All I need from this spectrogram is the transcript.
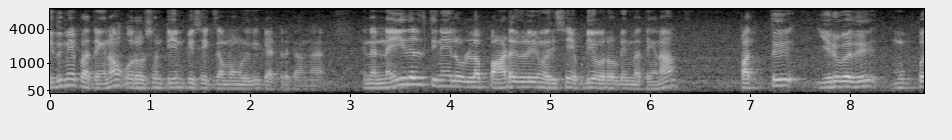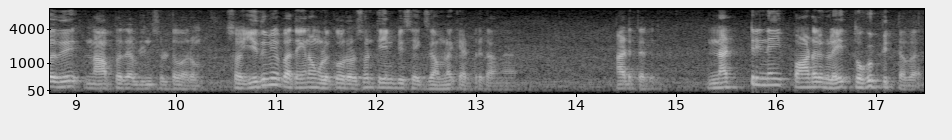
இதுவுமே பார்த்தீங்கன்னா ஒரு வருஷம் டிஎன்பிசி எக்ஸாம் உங்களுக்கு கேட்டிருக்காங்க. இந்த நெய்தல் திணையில் உள்ள பாடல்களின் வரிசை எப்படி வரும் அப்படின்னு பார்த்தீங்கன்னா பத்து இருபது முப்பது நாற்பது அப்படின்னு சொல்லிட்டு வரும். ஸோ இதுவுமே பார்த்தீங்கன்னா உங்களுக்கு ஒரு வருஷம் டிஎன்பிசி எக்ஸாமில் கேட்டிருக்காங்க. அடுத்தது நற்றிணை பாடல்களை தொகுப்பித்தவர்.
